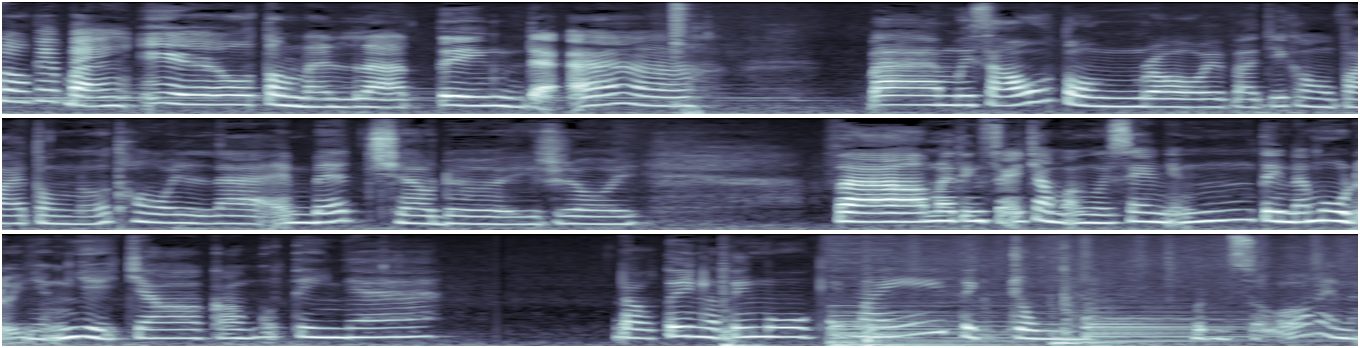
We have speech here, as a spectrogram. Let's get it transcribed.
Hello các bạn yêu Tuần này là Tiên đã à, 36 tuần rồi Và chỉ còn vài tuần nữa thôi là em bé chào đời rồi. Và hôm nay Tiên sẽ cho mọi người xem những Tiên đã mua được những gì cho con của Tiên nha. Đầu tiên là Tiên mua cái máy tiệt trùng bình sữa này nè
